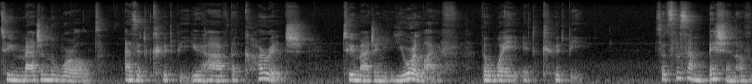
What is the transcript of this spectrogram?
to imagine the world as it could be. You have the courage to imagine your life the way it could be. So it's this ambition of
